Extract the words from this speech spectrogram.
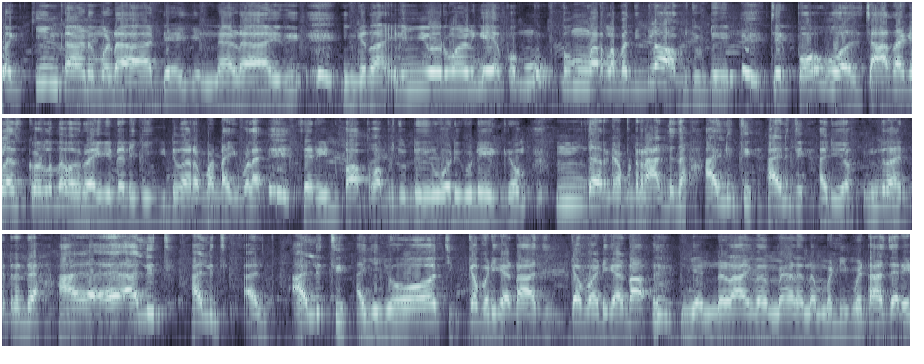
பக்கியும் காணுமாடா. டே என்னடா இது? இங்கே தான் எனிமி வருவானுங்க. எப்பவும் இப்பவும் வரல பார்த்தீங்களா அப்படி சொல்லிட்டு சரி போவோம். அது சாதா கிளாஸ் கூட தான் வருவாங்க. அடிக்கிட்டு வர மாட்டாங்க போல. சரின்னு பார்ப்போம் அப்படி சொல்லிட்டு ஓடிக்கொண்டே இருக்கிறோம். இந்த இருக்கப்பட்ட அழுதா அழுத்து அழுத்து. ஐயோ இந்த அழுத்து அழுத்து அழுத்து அழுத்து ஐயோ சிக்க படிக்காட்டா சிக்க படிக்காட்டா என்னடா இவன் மேலே நம்ம டீமேட்டா சரி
